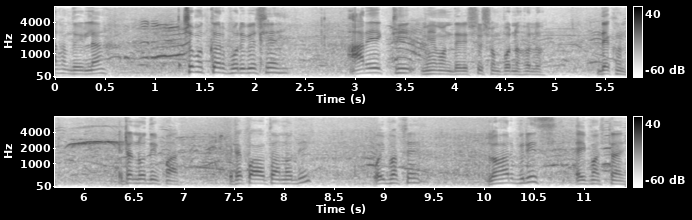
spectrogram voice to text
আলহামদুলিল্লাহ। চমৎকার পরিবেশে আরেকটি মেহমানদের সুসম্পন্ন হলো। দেখুন, এটা নদীর পার এটা কয়তা নদী? ওই পাশে লোহার ব্রিজ, এই পাশটায়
